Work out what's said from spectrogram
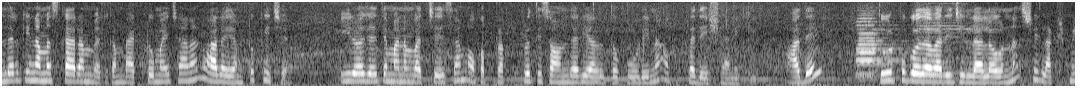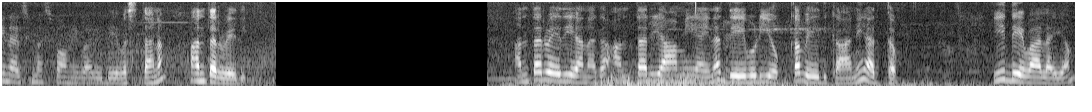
అందరికీ నమస్కారం. Welcome back to my channel. ఆలయం టు కిచెన్. ఈరోజైతే మనం వచ్చేసాం ఒక ప్రకృతి సౌందర్యాలతో కూడిన ఒక ప్రదేశానికి. అదే తూర్పుగోదావరి జిల్లాలో ఉన్న శ్రీ లక్ష్మీ నరసింహస్వామి వారి దేవస్థానం అంతర్వేది. అంతర్వేది అనగా అంతర్యామి అయిన దేవుడి యొక్క వేదిక అని అర్థం. ఈ దేవాలయం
